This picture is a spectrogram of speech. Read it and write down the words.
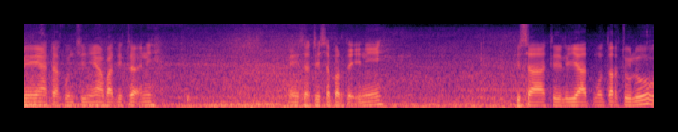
ini ada kuncinya apa tidak ini ini jadi seperti ini bisa dilihat muter dulu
